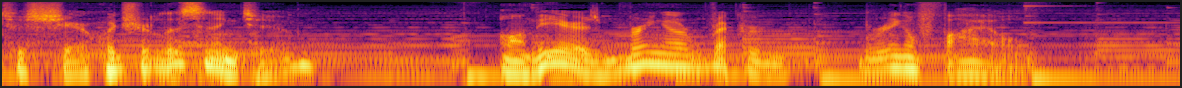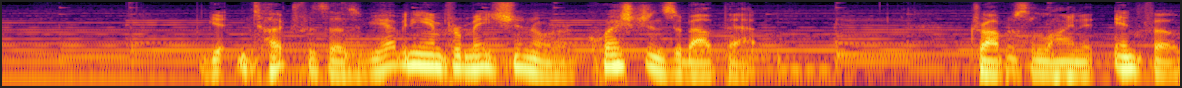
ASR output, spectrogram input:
to share what you're listening to on the airs. Bring a record, bring a file. Get in touch with us. If you have any information or questions about that, drop us a line at info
